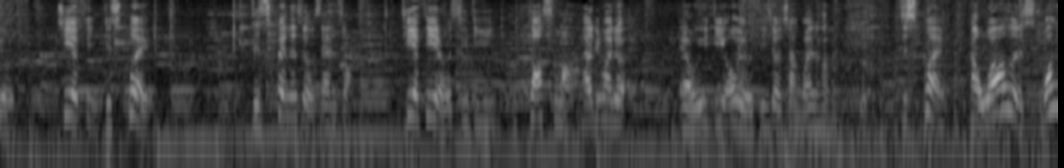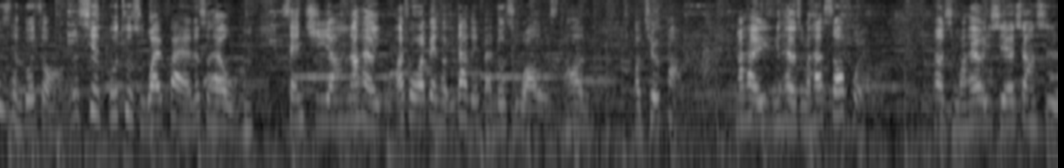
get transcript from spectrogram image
有 TFT display。display 那时候有三种，TFT、LCD、Plasma，还有另外就 LED、OLED 这种相关的。Display 还有 wireless，wireless 很多种，那现在 Bluetooth、WiFi，那时候还有嗯三 G 啊，那还有 Ultra Wideband 一大堆，反正都是 wireless。然后好 t e l c o m 然后还有还有什么？还有 software，还有什么？还有一些像是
